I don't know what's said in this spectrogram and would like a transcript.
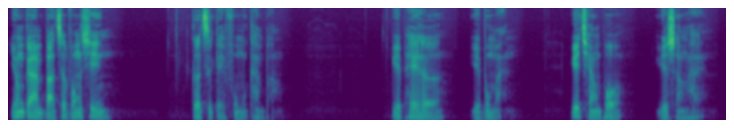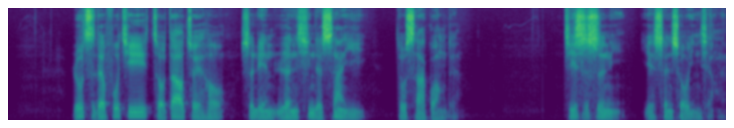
勇敢把这封信各自给父母看吧，越配合。越不满，越强迫，越伤害。如此的夫妻走到最后，是连人性的善意都杀光的。即使是你，也深受影响了。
